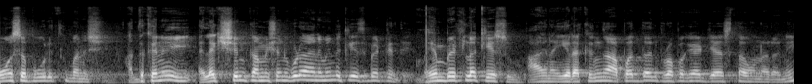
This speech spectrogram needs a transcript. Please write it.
మోసపూరిత మనిషి. అందుకనే ఈ ఎలక్షన్ కమిషన్ కూడా ఆయన మీద కేసు పెట్టింది. మేం పెట్టలా కేసు. ఆయన ఈ రకంగా అబద్ధాలు ప్రొపగేట్ చేస్తా ఉన్నారని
